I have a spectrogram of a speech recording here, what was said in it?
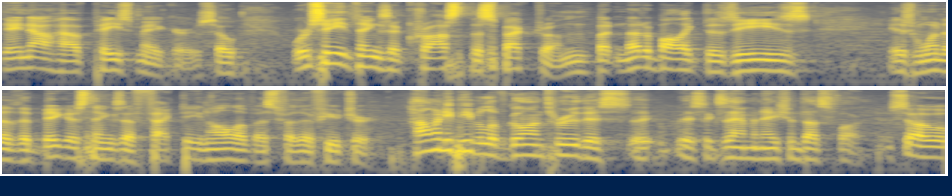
they now have pacemakers. So we're seeing things across the spectrum, but metabolic disease is one of the biggest things affecting all of us for the future. How many people have gone through this, uh, this examination thus far? So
